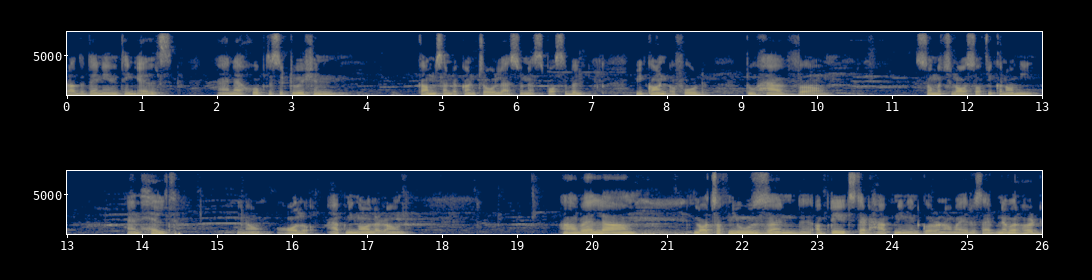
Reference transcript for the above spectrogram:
rather than anything else. And I hope the situation comes under control as soon as possible. We can't afford to have uh, so much loss of economy and health, you know, all happening all around. Uh, well, um, lots of news and updates that are happening in coronavirus. I've never heard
